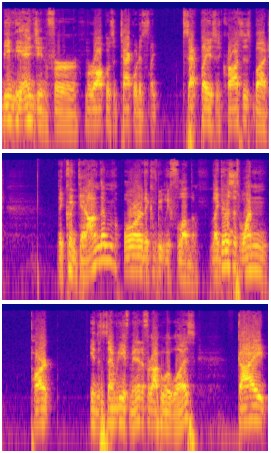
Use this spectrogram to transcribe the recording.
being the engine for Morocco's attack with his like set plays and crosses, but they couldn't get on them or they completely flood them. Like there was this one part in the 70th minute. I forgot who it was. Guy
